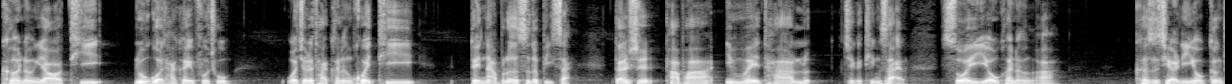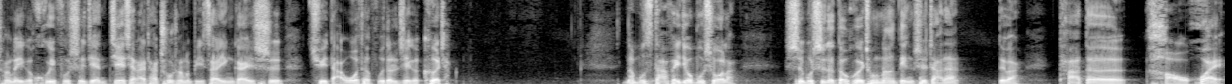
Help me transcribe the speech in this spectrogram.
可能要踢，如果他可以复出，我觉得他可能会踢对那不勒斯的比赛。但是帕帕因为他这个停赛了，所以有可能啊，科斯切尔尼有更长的一个恢复时间。接下来他出场的比赛应该是去打沃特福德的这个客场。那穆斯塔菲就不说了，时不时的都会充当定时炸弹，对吧？他的好坏，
